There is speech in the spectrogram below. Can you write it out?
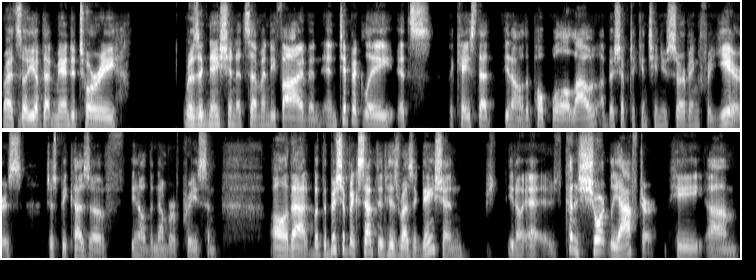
right? So you have that mandatory resignation at 75, and and typically it's the case that you know the Pope will allow a bishop to continue serving for years just because of you know the number of priests and all of that. But the bishop accepted his resignation, you know, eh, kind of shortly after he um,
